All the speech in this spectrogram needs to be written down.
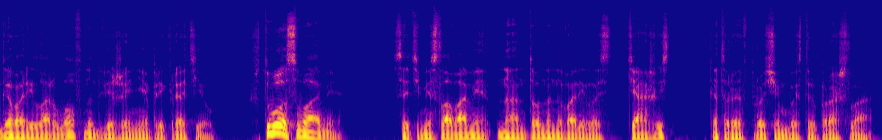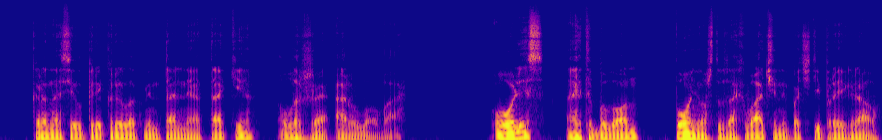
говорил Орлов, но движение прекратил. «Что с вами?» С этими словами на Антона навалилась тяжесть, которая, впрочем, быстро прошла. Кроносил прикрыл от ментальной атаки лже Орлова. Олис, а это был он, понял, что захвачен и почти проиграл.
